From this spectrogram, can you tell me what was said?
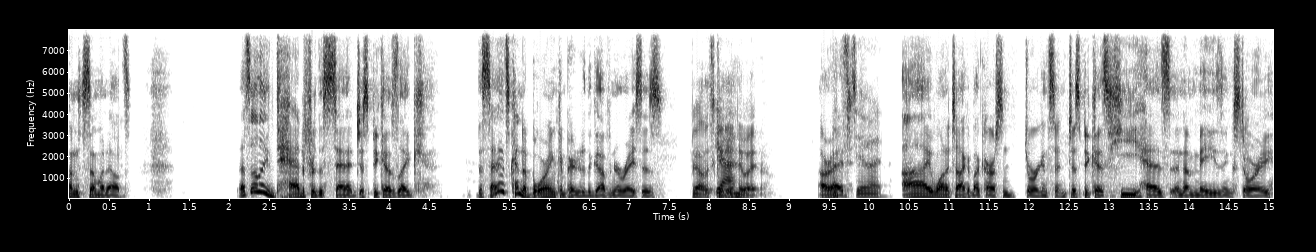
on to someone else. That's all I had for the Senate, just because, like, the Senate's kind of boring compared to the governor races. Yeah, let's get Yeah. into it. All right. Let's do it. I want to talk about Carson Jorgensen just because he has an amazing story.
